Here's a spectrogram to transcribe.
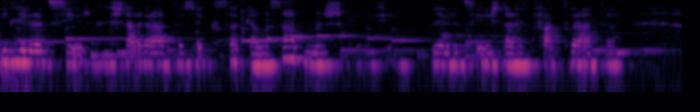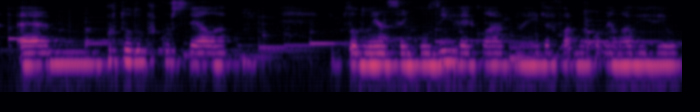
e de lhe agradecer, de lhe estar grata. Eu sei que, que ela sabe, mas que, enfim, de lhe agradecer e estar-lhe de facto grata um, por todo o percurso dela e pela doença, inclusive, é claro, não é? e da forma como ela a viveu.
